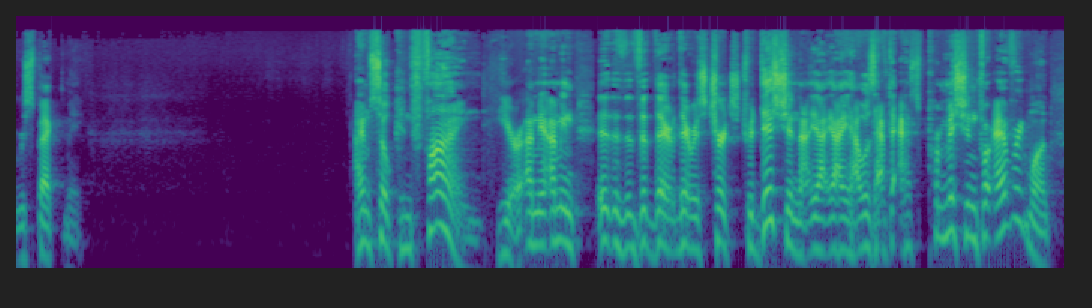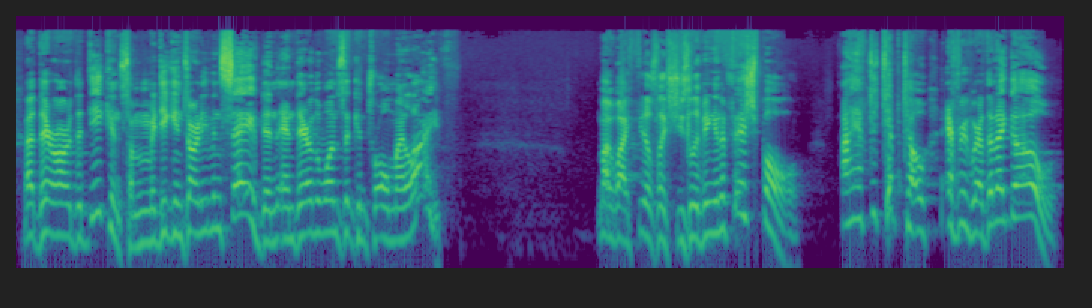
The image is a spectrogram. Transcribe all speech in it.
respect me. I'm so confined here. I mean, I mean, uh, there, there is church tradition. I, I, I always have to ask permission for everyone. Uh, there are the deacons. Some of my deacons aren't even saved and, and they're the ones that control my life. My wife feels like she's living in a fishbowl. I have to tiptoe everywhere that I go.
